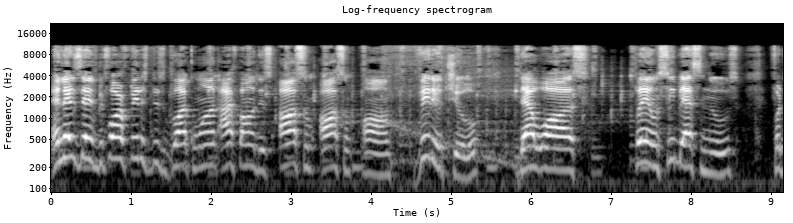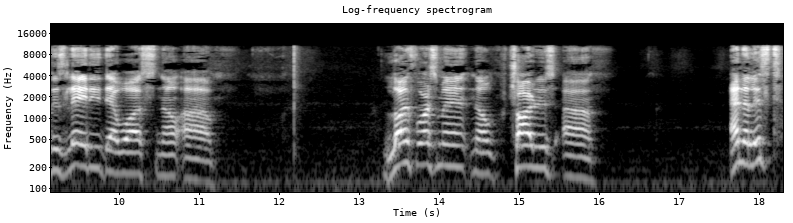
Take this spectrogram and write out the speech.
And ladies and gentlemen, before I finish this block one, I found this awesome, awesome um, video too that was played on CBS News for this lady that was now uh, law enforcement know, charges uh, analyst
